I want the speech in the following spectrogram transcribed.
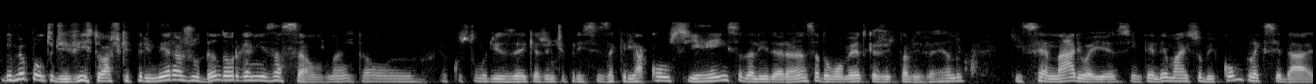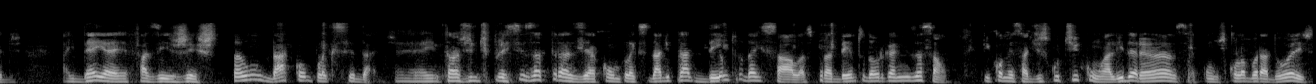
Do meu ponto de vista, eu acho que primeiro ajudando a organização. Né? Então, eu costumo dizer que a gente precisa criar consciência da liderança, do momento que a gente está vivendo, que cenário é esse, entender mais sobre complexidade. A ideia é fazer gestão da complexidade. É, então, a gente precisa trazer a complexidade para dentro das salas, para dentro da organização e começar a discutir com a liderança, com os colaboradores,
